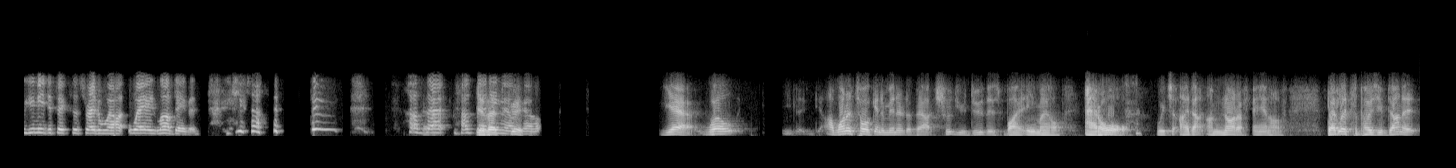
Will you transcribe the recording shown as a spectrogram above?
you need to fix this right away. Love David. you know, how's yeah. that? How's yeah, that that's email good. go? Yeah, well, I want to talk in a minute about should you do this by email at all, which I don't, I'm not a fan of. But let's suppose you've done it.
